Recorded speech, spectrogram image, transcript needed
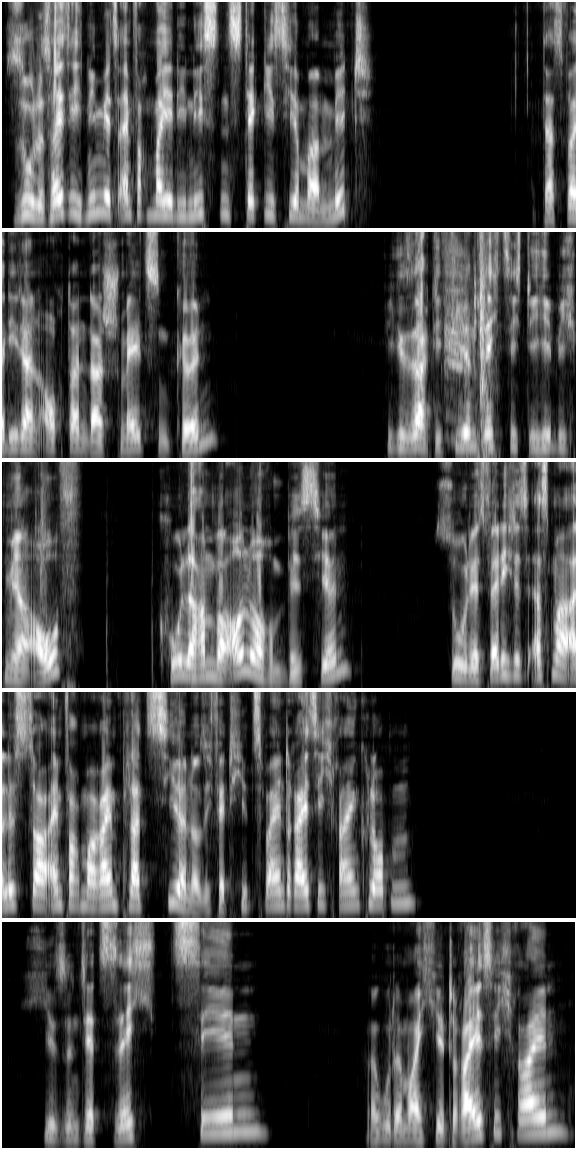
So, das heißt, ich nehme jetzt einfach mal hier die nächsten Stackies hier mal mit dass wir die dann auch dann da schmelzen können. Wie gesagt, die 64, die hebe ich mir auf. Kohle haben wir auch noch ein bisschen. So, jetzt werde ich das erstmal alles da einfach mal rein platzieren. Also ich werde hier 32 reinkloppen. Hier sind jetzt 16. Na gut, dann mache ich hier 30 rein.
